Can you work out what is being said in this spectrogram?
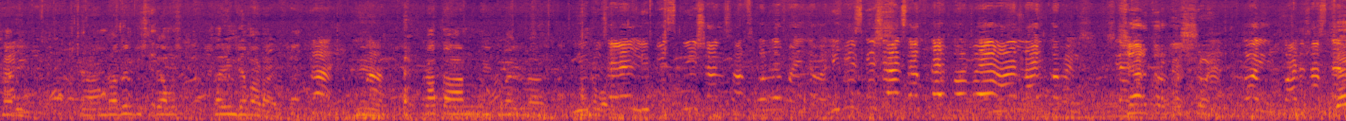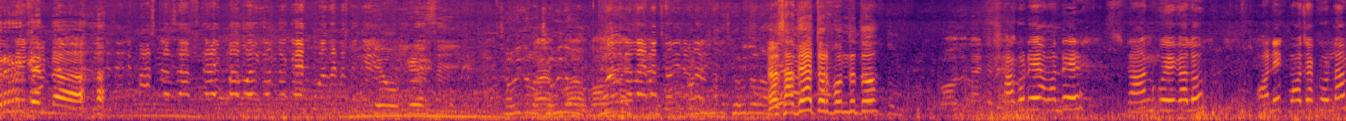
শাড়ি শাড়ি আমরা বেল বৃষ্টিতে আমরা শাড়ি ইন্ডিয়া পাঠাই কাতান এগুলো এগুলো। শেয়ার করবে জরুর কেন না। ওকে ছবি তোলো ছবি তোলো। ছবি তোলো সাথে তোর ফোন দে তো সাগরে আমাদের স্নান হয়ে গেল। অনেক মজা করলাম।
